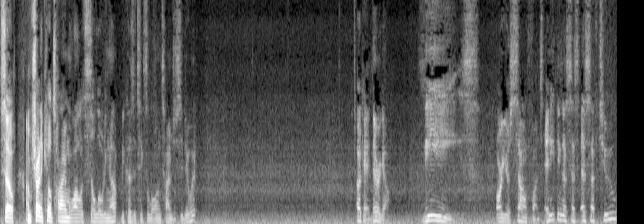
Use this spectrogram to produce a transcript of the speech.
So I'm trying to kill time while it's still loading up because it takes a long time just to do it. Okay, there we go. These are your sound fonts. Anything that says SF2,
